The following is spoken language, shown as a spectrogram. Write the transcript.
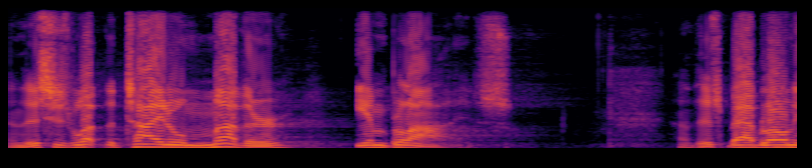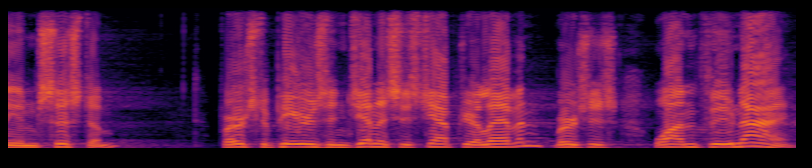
And this is what the title Mother implies. Now, this Babylonian system first appears in Genesis chapter 11, verses 1 through 9.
